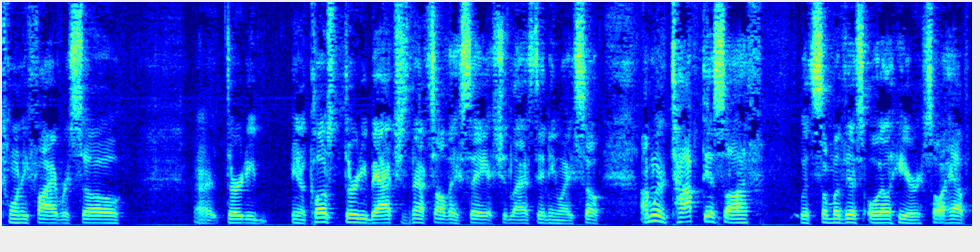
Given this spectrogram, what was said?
25 or so, or 30, you know, close to 30 batches. That's all they say it should last anyway. So I'm going to top this off with some of this oil here. So I have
